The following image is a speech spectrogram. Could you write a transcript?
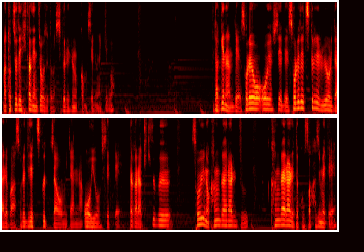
まあ、途中で火加減調整とかしてくれるのかもしれないけど。だけなんで、それを応用してで、それで作れる料理であれば、それで作っちゃおうみたいな応用してて。だから結局、そういうの考えられる、考えられてこそ初めて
